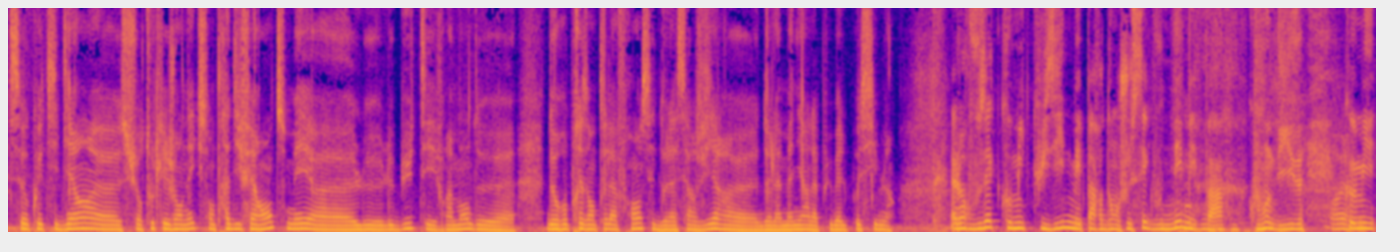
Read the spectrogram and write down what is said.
C'est au quotidien euh, sur toutes les journées qui sont très différentes, mais euh, le, but est vraiment de, de, représenter la France et de la servir de la manière la plus belle possible. Alors vous êtes commis de cuisine, mais pardon, je sais que vous n'aimez pas qu'on dise commis.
